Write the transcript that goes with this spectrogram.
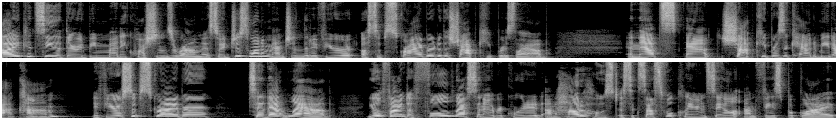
I could see that there would be many questions around this. So I just want to mention that if you're a subscriber to the Shopkeepers Lab, and that's at shopkeepersacademy.com, if you're a subscriber to that lab, You'll find a full lesson I recorded on how to host a successful clearance sale on Facebook Live.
